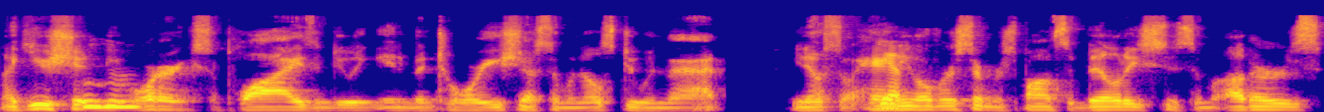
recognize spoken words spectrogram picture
Like you shouldn't mm-hmm. be ordering supplies and doing inventory. You should have someone else doing that. You know, so handing yep. over some responsibilities to some others.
